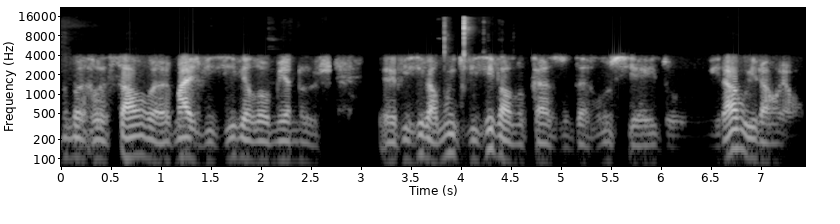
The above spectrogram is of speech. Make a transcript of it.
numa relação mais visível ou menos visível, muito visível no caso da Rússia e do Irão. O Irão é um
